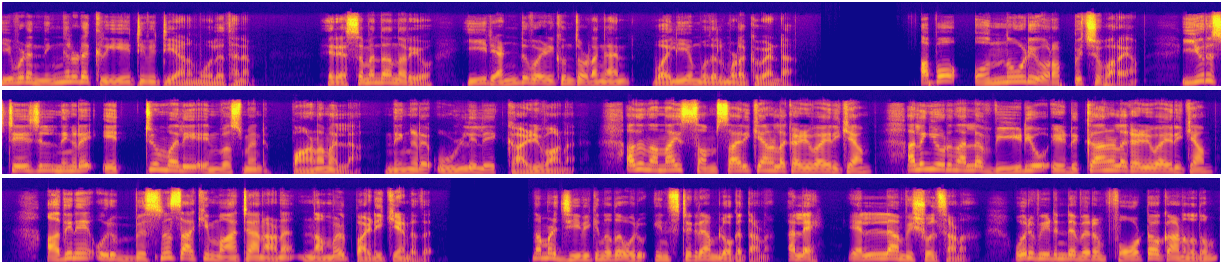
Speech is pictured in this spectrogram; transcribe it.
ഇവിടെ നിങ്ങളുടെ ക്രിയേറ്റിവിറ്റിയാണ് മൂലധനം. രസമെന്താണെന്നറിയോ ഈ രണ്ടു വഴിക്കും തുടങ്ങാൻ വലിയ മുതൽമുടക്ക് വേണ്ട. അപ്പോൾ ഒന്നുകൂടി ഉറപ്പിച്ചു പറയാം. ഈ ഒരു സ്റ്റേജിൽ നിങ്ങളുടെ ഏറ്റവും വലിയ ഇൻവെസ്റ്റ്മെന്റ് പണമല്ല നിങ്ങളുടെ ഉള്ളിലെ കഴിവാണ്. അത് നന്നായി സംസാരിക്കാനുള്ള കഴിവായിരിക്കാം അല്ലെങ്കിൽ ഒരു നല്ല വീഡിയോ എടുക്കാനുള്ള കഴിവായിരിക്കാം. അതിനെ ഒരു ബിസിനസ്സാക്കി മാറ്റാനാണ് നമ്മൾ പഠിക്കേണ്ടത്. നമ്മൾ ജീവിക്കുന്നത് ഒരു ഇൻസ്റ്റഗ്രാം ലോകത്താണ് അല്ലേ? എല്ലാം വിഷ്വൽസാണ് ഒരു വീടിന്റെ വെറും ഫോട്ടോ കാണുന്നതും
